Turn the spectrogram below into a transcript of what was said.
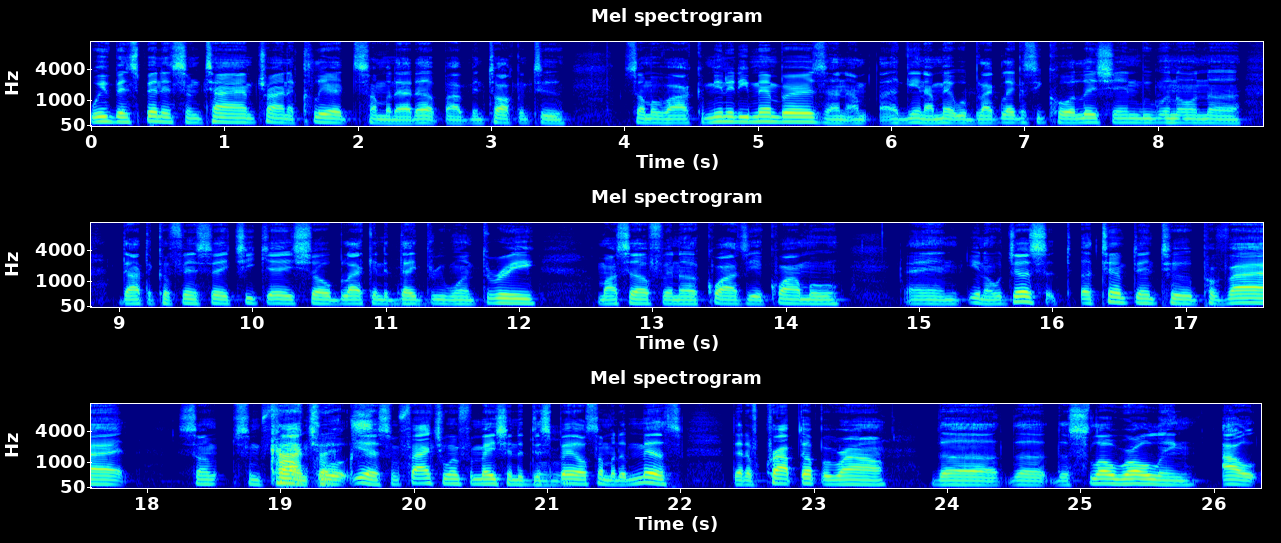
we've been spending some time trying to clear some of that up. I've been talking to some of our community members, and I'm, again, I met with Black Legacy Coalition. We went on uh, Dr. Kefentse Chike's show, Black in the Day 313, myself and uh, Kwazi Akwamu, and, you know, just attempting to provide some some factual, Context. yeah, some factual information to dispel some of the myths that have cropped up around the the the slow rolling out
